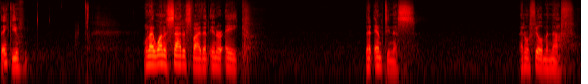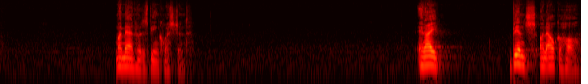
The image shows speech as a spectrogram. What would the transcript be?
Thank you. When I want to satisfy that inner ache, that emptiness, I don't feel enough. My manhood is being questioned. And I binge on alcohol,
